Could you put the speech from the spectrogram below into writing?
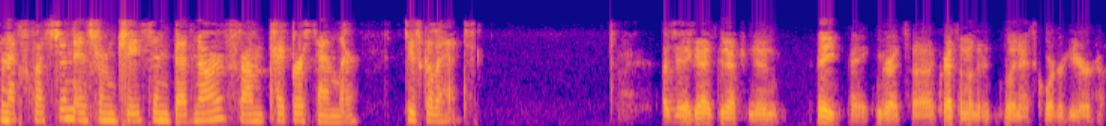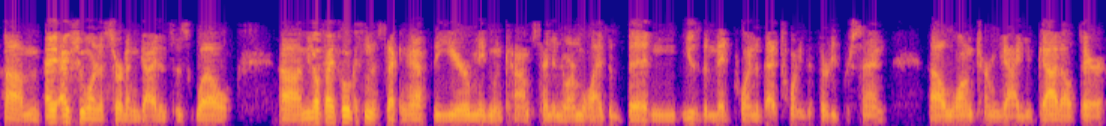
The next question is from Jason Bednar from Piper Sandler. Please go ahead. Hi, Jason. Hey, guys. Good afternoon. Hey. Hey, congrats on another really nice quarter here. I actually want to start on guidance as well. If I focus on the second half of the year, maybe when comps tend to normalize a bit and use the midpoint of that 20%-30% long-term guide you've got out there,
